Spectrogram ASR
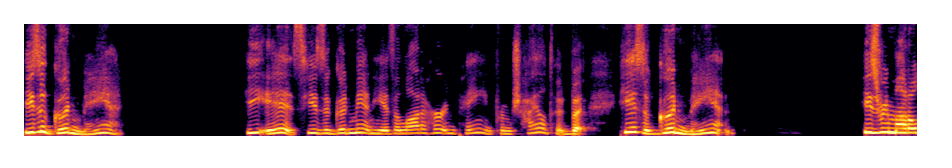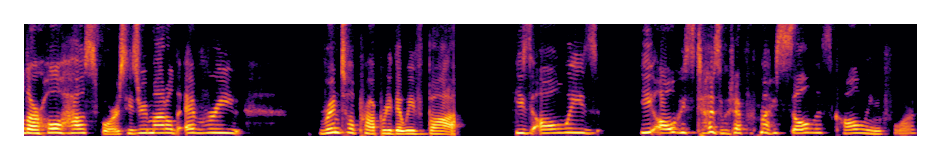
He's a mm-hmm. good man. He is. He's a good man. He has a lot of hurt and pain from childhood, but he is a good man. He's remodeled our whole house for us. He's remodeled every rental property that we've bought. He's always, he always does whatever my soul is calling for.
